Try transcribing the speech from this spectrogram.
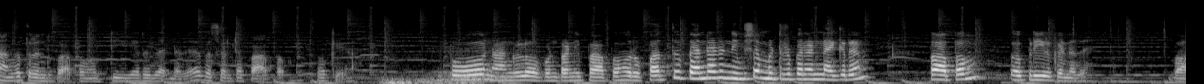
நாங்கள் திறந்து பார்ப்போம். டீ வருதுன்றதை ரிசல்ட்டை பார்ப்போம். ஓகே இப்போது நாங்களும் ஓப்பன் பண்ணி பார்ப்போம். ஒரு பத்து பன்னெண்டு நிமிஷம் விட்டுருப்பேன்னு நினைக்கிறேன். பார்ப்போம் எப்படி இருக்குன்னது? வா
